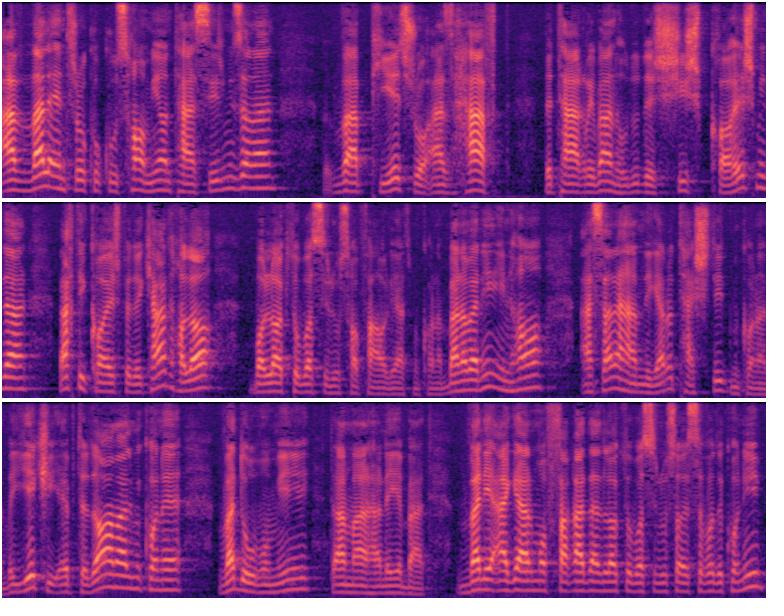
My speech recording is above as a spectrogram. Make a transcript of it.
اول انتروکوکوس ها میان تاثیر می‌ذارن و pH رو از هفت به تقریبا حدود 6 کاهش میدن. وقتی کاهش پیدا کرد حالا با لاکتوباسیلوس ها فعالیت می‌کنن. بنابراین اینها اثر همدیگر رو تشدید می‌کنن و یکی ابتدا عمل می‌کنه و دومی در مرحله بعد. ولی اگر ما فقط از لاکتوباسیلوس ها استفاده کنیم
